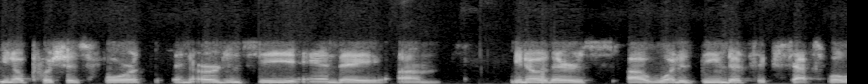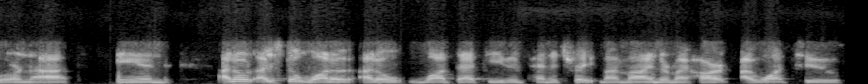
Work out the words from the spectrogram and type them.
you know, pushes forth an urgency and a, um, you know, there's uh, what is deemed as successful or not. And I don't, I just don't want to, I don't want that to even penetrate my mind or my heart. I want to,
